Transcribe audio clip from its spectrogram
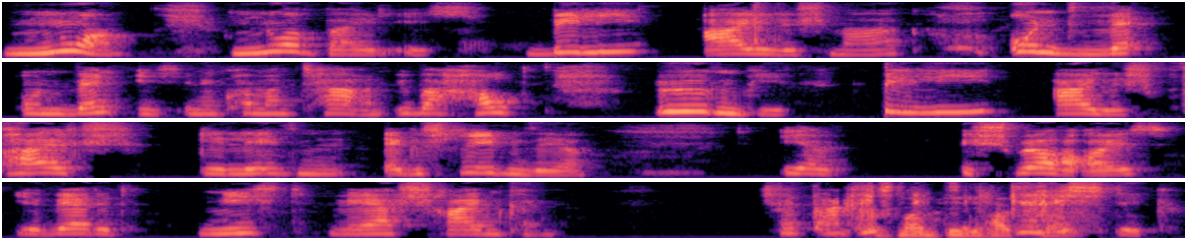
Nur, nur weil ich Billie Eilish mag. Und, we und wenn ich in den Kommentaren überhaupt irgendwie Billie Eilish falsch gelesen, äh, geschrieben sehe, ihr, ich schwöre euch, ihr werdet nicht mehr schreiben können. Ich werde da Ich mein, richtig, mal- richtig.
